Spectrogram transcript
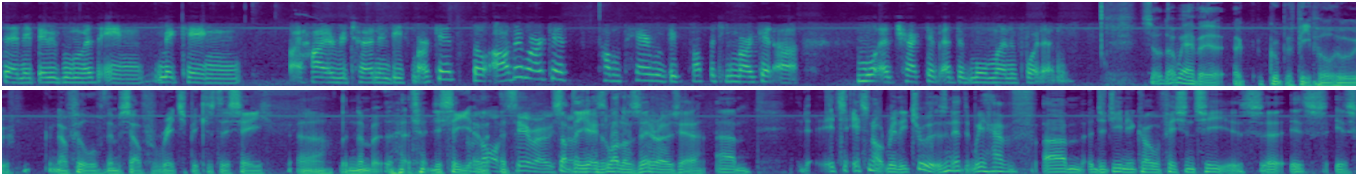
than the baby boomers in making a higher return in these markets. So other markets compared with the property market are more attractive at the moment for them. So though we have a, a, group of people who now feel themselves rich because they see uh, the number, they see a lot of zeros. Something, there's a lot of zeros, yeah. Um, it's it's not really true, isn't it? We have um, the Gini coefficient is uh, is is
